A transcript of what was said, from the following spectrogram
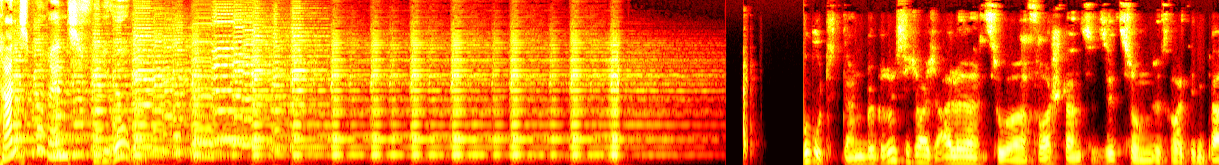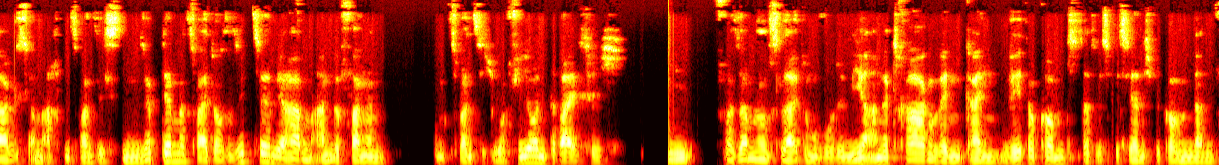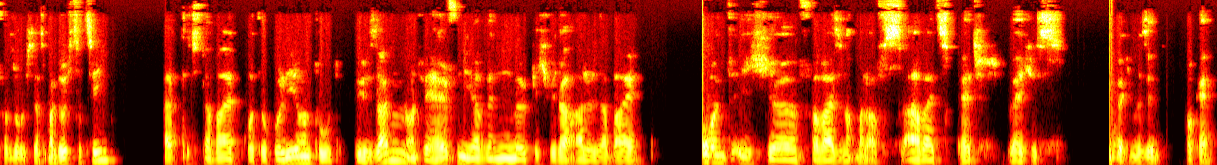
Transparenz für die Ohren. Gut, dann begrüße ich euch alle zur Vorstandssitzung des heutigen Tages am 28. September 2017. Wir haben angefangen um 20.34 Uhr. Die Versammlungsleitung wurde mir angetragen. Wenn kein Veto kommt, das ist bisher nicht gekommen, dann versuche ich das mal durchzuziehen. Bleibt es dabei, protokollieren tut Üsan und wir helfen ihr, wenn möglich, wieder alle dabei. Und ich äh, verweise nochmal aufs Arbeitspad, welches, welchen wir sind. Okay.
